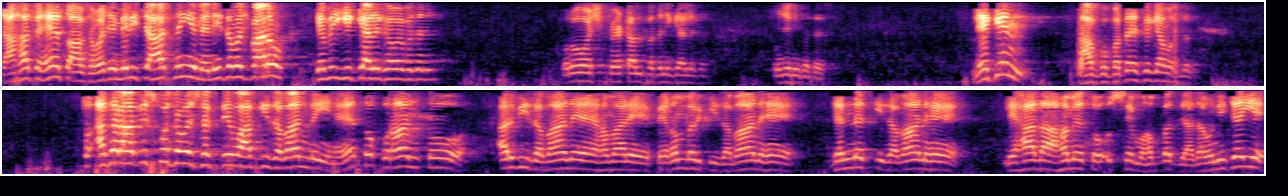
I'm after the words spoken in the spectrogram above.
چاہت ہے تو آپ سمجھے میری چاہت نہیں ہے، میں نہیں سمجھ پا رہا ہوں کہ بھائی یہ کیا لکھا ہوا ہے، پتہ نہیں۔ روش، پیٹل، پتہ نہیں کیا لکھا مجھے نہیں پتا لیکن آپ کو پتا ہے اس کا کیا مطلب؟ تو اگر آپ اس کو سمجھ سکتے وہ آپ کی زبان نہیں ہے، تو قرآن تو عربی زبان ہے، ہمارے پیغمبر کی زبان ہے، جنت کی زبان ہے لہذا ہمیں تو اس سے محبت زیادہ ہونی چاہیے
